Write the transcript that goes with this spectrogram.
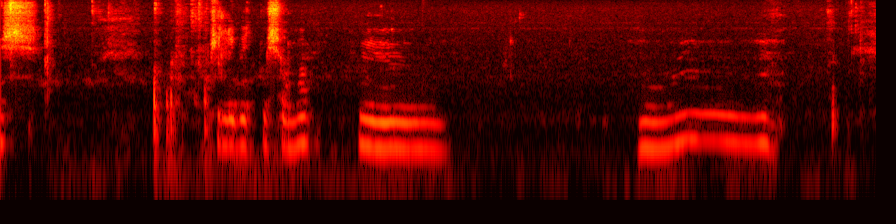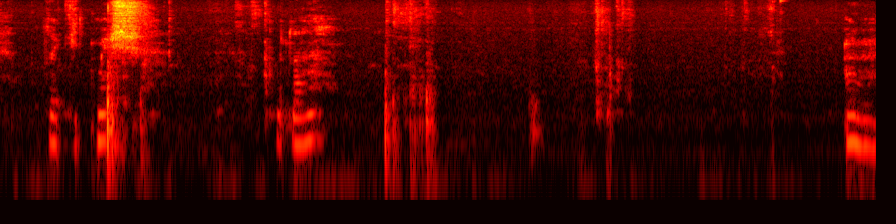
Gitmiş. Pili bitmiş onun. Hmm. Hmm. Bu da gitmiş. Bu da Hmm.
